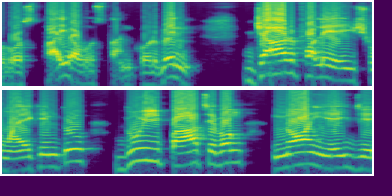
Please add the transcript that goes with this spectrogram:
অবস্থায় অবস্থান করবেন। যার ফলে এই সময়ে কিন্তু দুই পাঁচ এবং নয় এই যে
